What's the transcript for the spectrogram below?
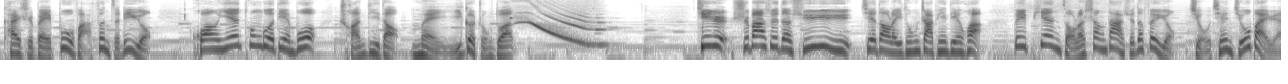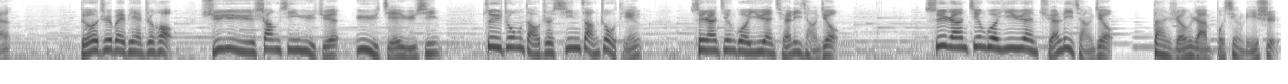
开始被不法分子利用。谎言通过电波传递到每一个终端。近日，十八岁的徐玉玉接到了一通诈骗电话，被骗走了上大学的费用九千九百元。得知被骗之后，徐玉玉伤心欲绝，郁结于心，最终导致心脏骤停。虽然经过医院全力抢救，虽然经过医院全力抢救，但仍然不幸离世。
